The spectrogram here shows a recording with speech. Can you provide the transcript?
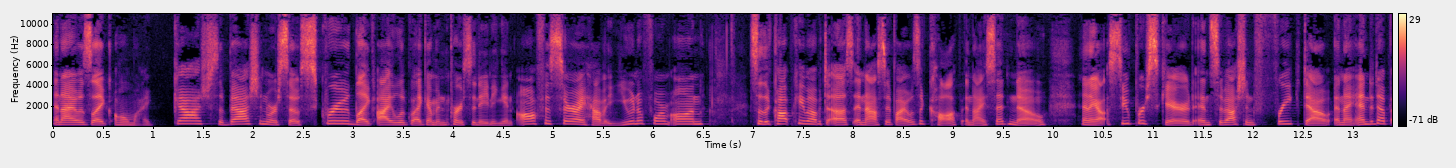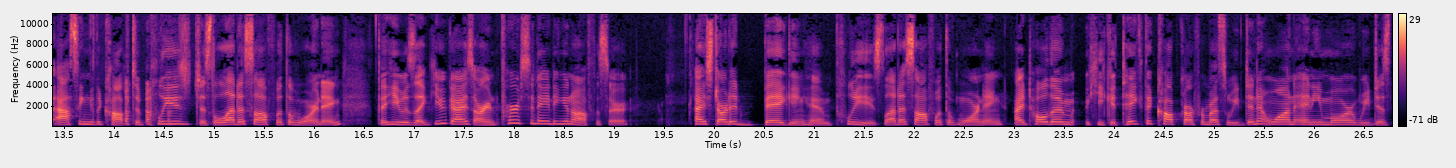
And I was like, Oh my gosh, Sebastian, we're so screwed. Like, I look like I'm impersonating an officer. I have a uniform on. So the cop came up to us and asked if I was a cop, and I said no. And I got super scared, and Sebastian freaked out. And I ended up asking the cop to please just let us off with a warning. But he was like, You guys are impersonating an officer. I started begging him, please let us off with a warning. I told him he could take the cop car from us. We didn't want it anymore. We just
